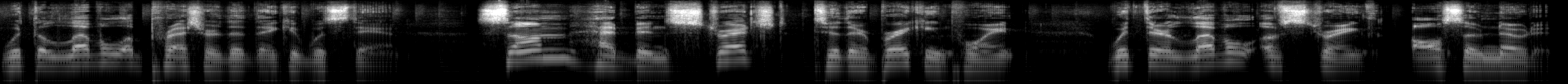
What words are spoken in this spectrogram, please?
with the level of pressure that they could withstand. Some had been stretched to their breaking point with their level of strength also noted.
